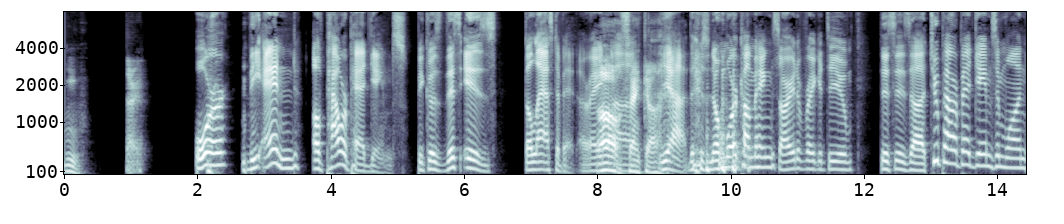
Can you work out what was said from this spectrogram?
Ooh. Sorry. or the end of Power Pad games because this is the last of it. All right. Oh, Uh, thank God. Yeah, there's no more coming. Sorry to break it to you. This is uh, two Power Pad games in one,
